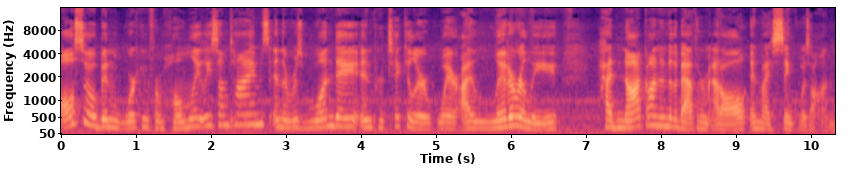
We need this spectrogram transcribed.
also been working from home lately sometimes. And there was one day in particular where I literally had not gone into the bathroom at all and my sink was on.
